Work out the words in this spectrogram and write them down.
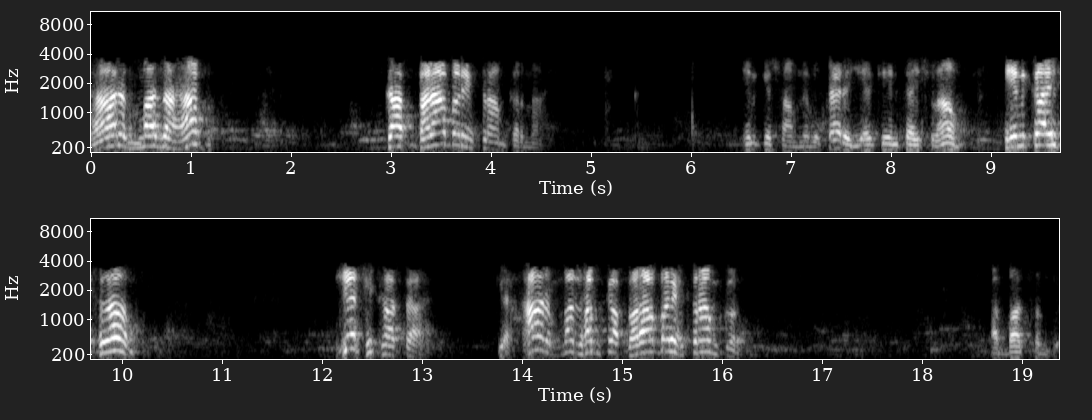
ہر مذہب کا برابر احترام کرنا ہے۔ ان کے سامنے وہ کہہ رہی ہے کہ ان کا اسلام، ان کا اسلام۔ یہ سکھاتا ہے کہ ہر مذہب کا برابر احترام کرو۔ اب بات سمجھو۔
